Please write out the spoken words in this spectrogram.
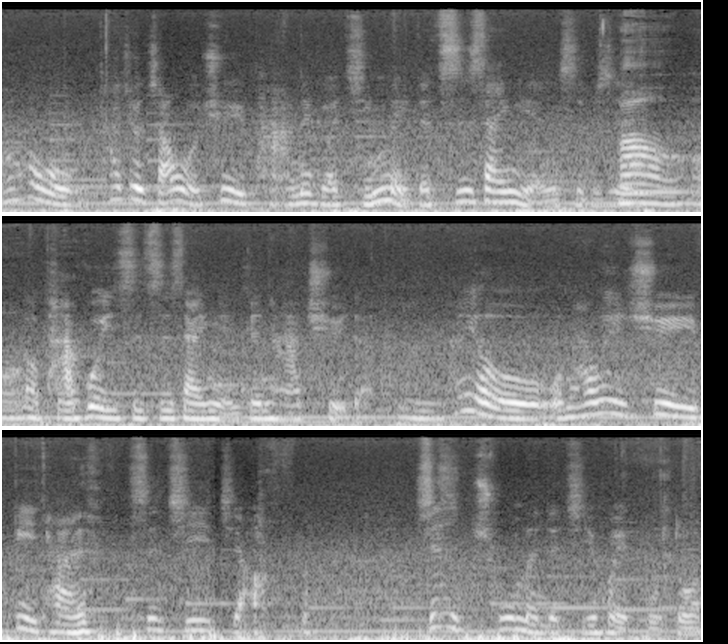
然后他就找我去爬那个景美的芝山岩，是不是？哦哦，我爬过一次芝山岩，跟他去的。嗯，还有我们还会去碧潭吃鸡脚。其实出门的机会不多，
